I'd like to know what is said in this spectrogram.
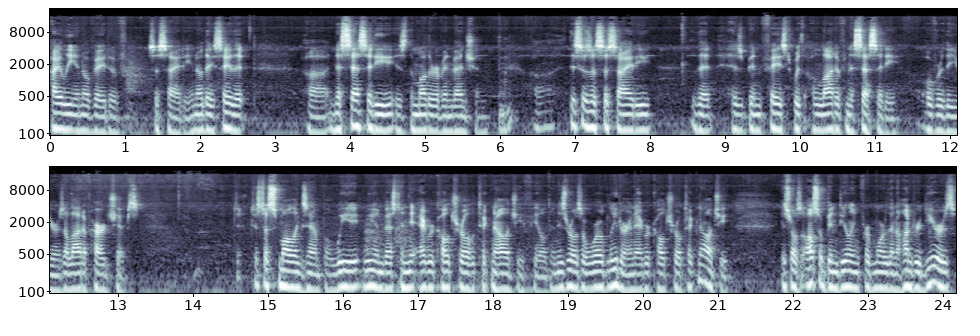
highly innovative society. You know, they say that uh, necessity is the mother of invention. Mm-hmm. Uh, this is a society that has been faced with a lot of necessity over the years, a lot of hardships. Just a small example, we, we invest in the agricultural technology field, and Israel is a world leader in agricultural technology. Israel's also been dealing for more than 100 years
